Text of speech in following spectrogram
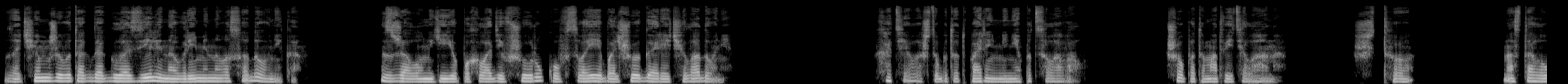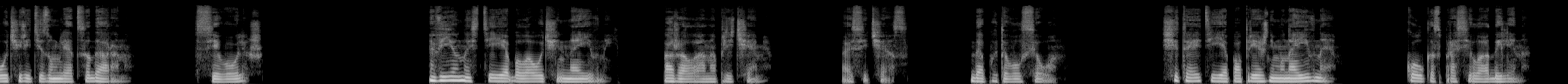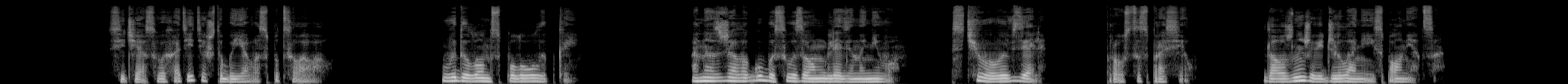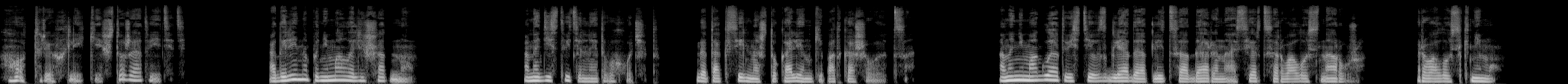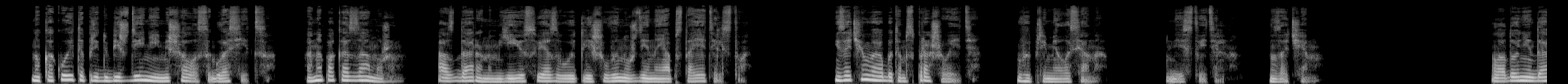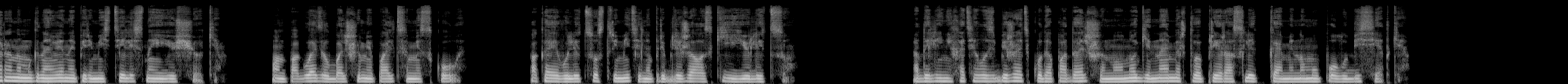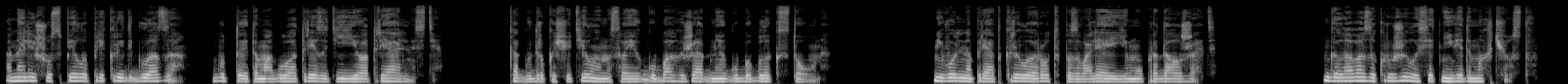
«Зачем же вы тогда глазели на временного садовника?» Сжал он ее похолодевшую руку в своей большой горячей ладони. Хотела, чтобы тот парень меня поцеловал. Шепотом ответила она. Что? Настала очередь изумляться Дарану. Всего лишь. В юности я была очень наивной. Пожала она плечами. А сейчас? Допытывался он. «Считаете, я по-прежнему наивная?» — колко спросила Аделина. Сейчас вы хотите, чтобы я вас поцеловал?» Выдал он с полуулыбкой. Она сжала губы с вызовом, глядя на него. «С чего вы взяли?» Просто спросил. Должны же ведь желания исполняться. О, трехликий, что же ответить? Аделина понимала лишь одно. Она действительно этого хочет. Да так сильно, что коленки подкашиваются. Она не могла отвести взгляда от лица Даррена, а сердце рвалось наружу. Рвалось к нему. Но какое-то предубеждение мешало согласиться. Она пока замужем, а с Дарреном ее связывают лишь вынужденные обстоятельства. «И зачем вы об этом спрашиваете?» — выпрямилась она. «Действительно, зачем?» Ладони Даррена мгновенно переместились на ее щеки. Он погладил большими пальцами скулы, пока его лицо стремительно приближалось к ее лицу. Аделине хотелось бежать куда подальше, но ноги намертво приросли к каменному полу беседки. Она лишь успела прикрыть глаза, будто это могло отрезать ее от реальности, как вдруг ощутила на своих губах жадные губы Блэкстоуна. Невольно приоткрыла рот, позволяя ему продолжать. Голова закружилась от неведомых чувств.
